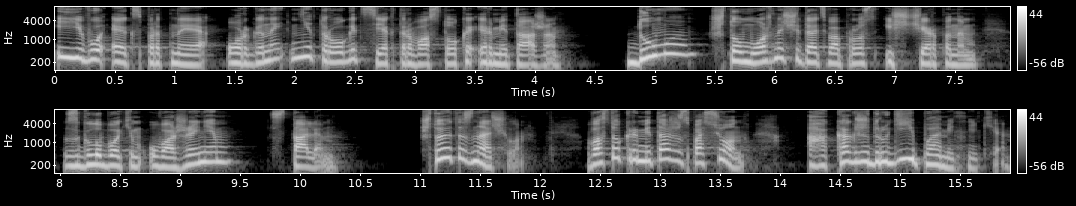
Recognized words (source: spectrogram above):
и его экспортные органы не трогать сектор Востока Эрмитажа. Думаю, что можно считать вопрос исчерпанным. С глубоким уважением, Сталин. Что это значило? Восток Эрмитажа спасен. А как же другие памятники?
